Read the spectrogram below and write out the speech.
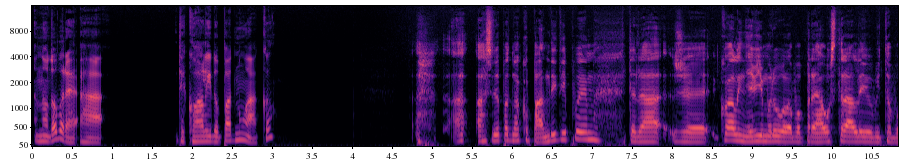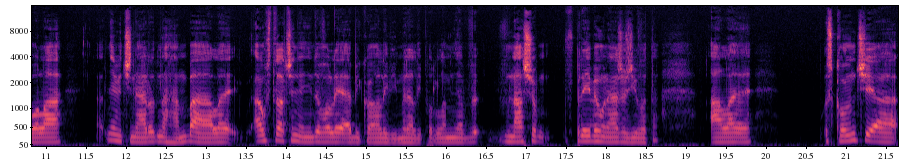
No dobre, a tie koaly dopadnú ako? A, asi dopadnú ako pandy, typujem. Teda, že koaly nevymrú, lebo pre Austráliu by to bola neviem či národná hamba, ale Austrálčania nedovolia, aby koaly vymreli, podľa mňa v, v, našom, v priebehu nášho života. Ale skončia,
